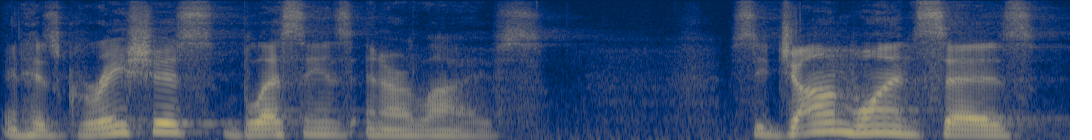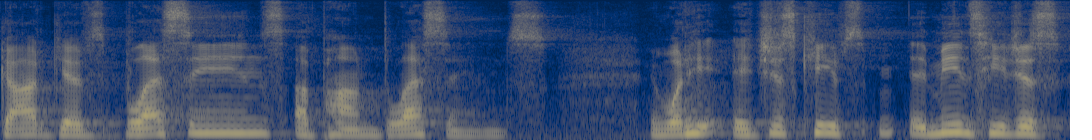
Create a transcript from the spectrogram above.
and his gracious blessings in our lives. See, John 1 says God gives blessings upon blessings. And what he it just keeps it means he just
